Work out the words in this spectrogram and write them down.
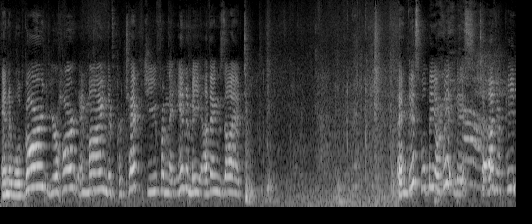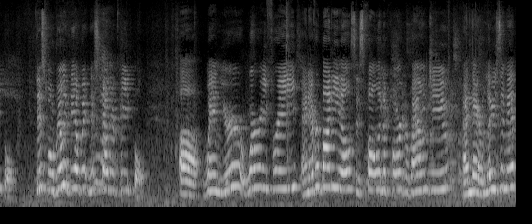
and it will guard your heart and mind and protect you from the enemy of anxiety. And this will be a witness to other people. This will really be a witness to other people. Uh, when you're worry free and everybody else is falling apart around you and they're losing it,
